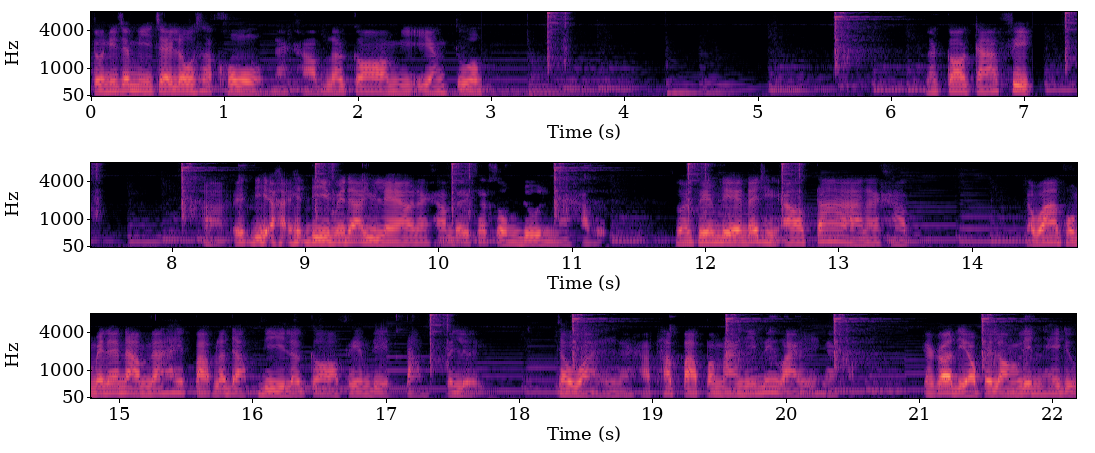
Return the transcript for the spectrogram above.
ตรงนี้จะมีไจโรสโคปนะครับ แล้วก็มีเอียงตัว แล้วก็กราฟิก SDR SD ไม่ได้อยู่แล้วนะครับ ได้แค่สมดุลนะครับ ส่วนเฟรมเรทได้ถึงอัลต้านะครับ แต่ว่าผมไม่แนะนำนะให้ปรับระดับดี แล้วก็เฟรมเรทต่ำไปเลย จะไหวนะครับ ถ้าปรับประมาณนี้ไม่ไหวนะครับ แต่ก็เดี๋ยวไปลองเล่นให้ดู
